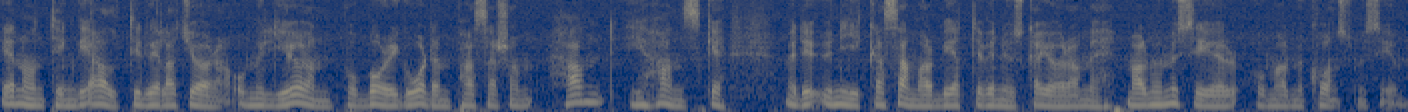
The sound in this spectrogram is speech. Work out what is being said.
är någonting vi alltid velat göra och miljön på Borggården passar som hand i handske med det unika samarbete vi nu ska göra med Malmö museer och Malmö konstmuseum.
